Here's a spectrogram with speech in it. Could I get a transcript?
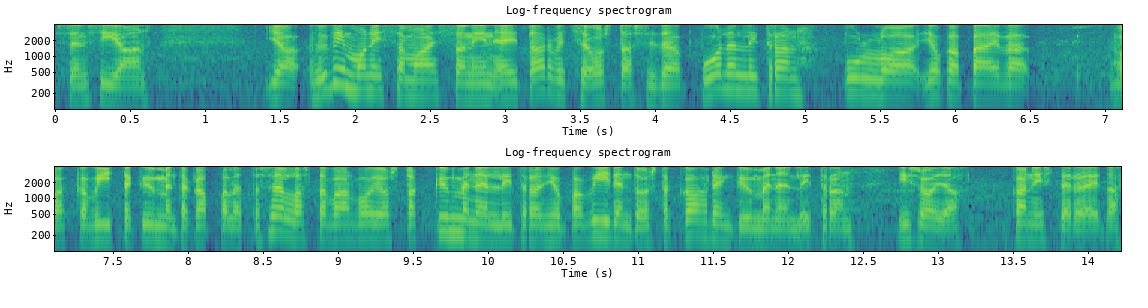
sen sijaan. Ja hyvin monissa maissa niin ei tarvitse ostaa sitä puolen litran pulloa joka päivä, vaikka 50 kappaletta sellaista, vaan voi ostaa 10 litran, jopa 15-20 litran isoja kanistereita.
